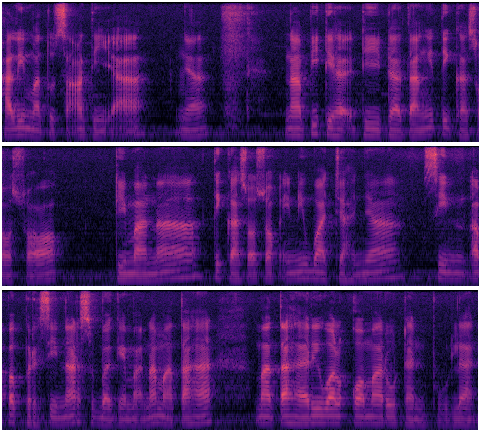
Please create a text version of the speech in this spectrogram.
Halimatus Sa'diyah ya Nabi didatangi tiga sosok di mana tiga sosok ini wajahnya sin apa bersinar sebagaimana matahari matahari wal komaru dan bulan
